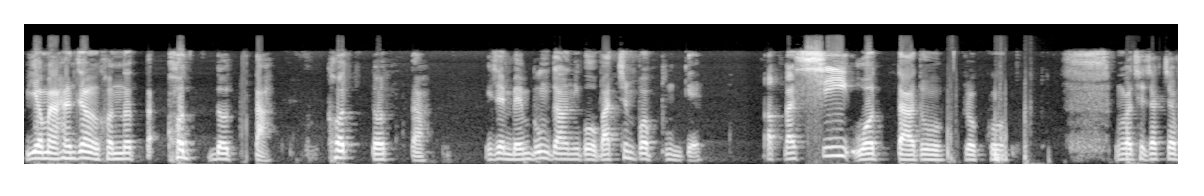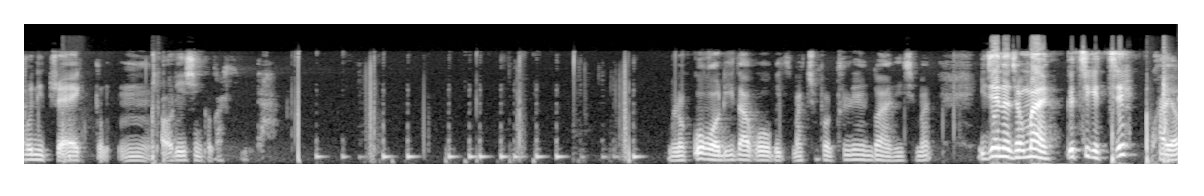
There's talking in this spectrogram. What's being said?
위험한 한정을 건넜다, 건넜다, 건넜다. 이제 멘붕도 아니고 맞춤법 붕괴. 아까 씌웠다도 그렇고 뭔가 제작자분이 조금 음, 어리신 것 같습니다. 물론 꼭 어리다고 맞춤법 틀리는 건 아니지만 이제는 정말 끝이겠지? 과연?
